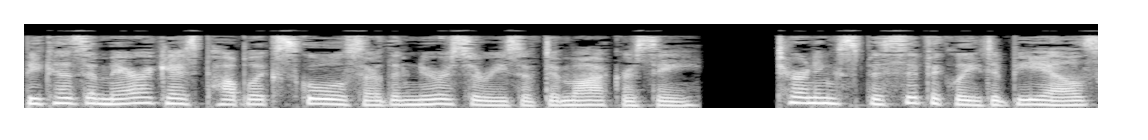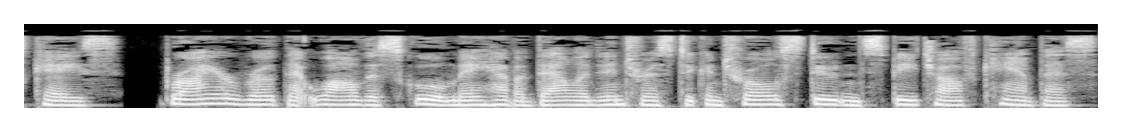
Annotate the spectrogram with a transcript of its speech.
because America's public schools are the nurseries of democracy. Turning specifically to BL's case, Breyer wrote that while the school may have a valid interest to control student speech off campus,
